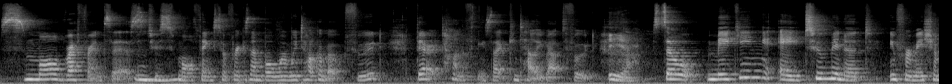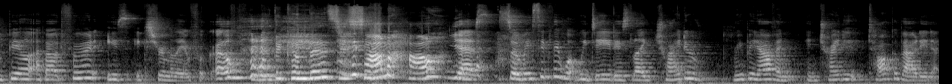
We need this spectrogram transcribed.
small references to small things. So for example, when we talk about food, there are a ton of things I can tell you about food. Yeah. So making a two minute information pill about food is extremely difficult. to condense it somehow. yes. So basically, what we did is like try to rip it off and, and try to talk about it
